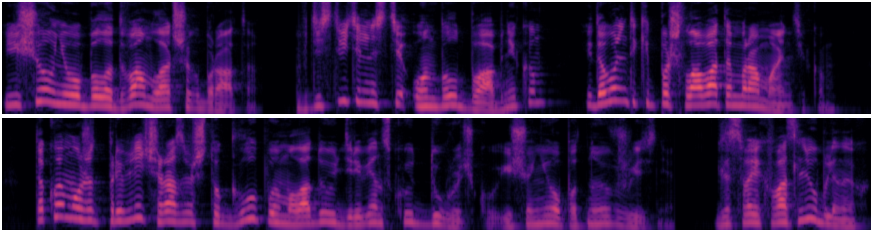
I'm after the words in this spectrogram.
Еще у него было два младших брата. В действительности он был бабником и довольно-таки пошловатым романтиком. Такой может привлечь разве что глупую молодую деревенскую дурочку, еще неопытную в жизни. Для своих возлюбленных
